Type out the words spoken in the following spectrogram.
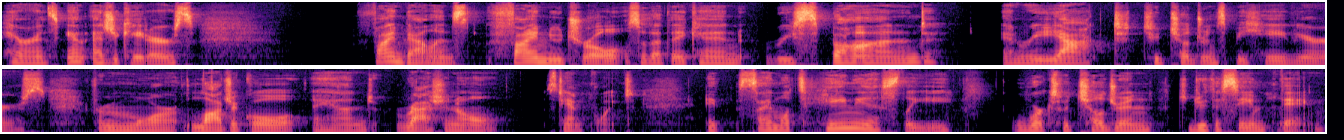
parents and educators find balance, find neutral, so that they can respond and react to children's behaviors from a more logical and rational standpoint. It simultaneously works with children to do the same thing.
